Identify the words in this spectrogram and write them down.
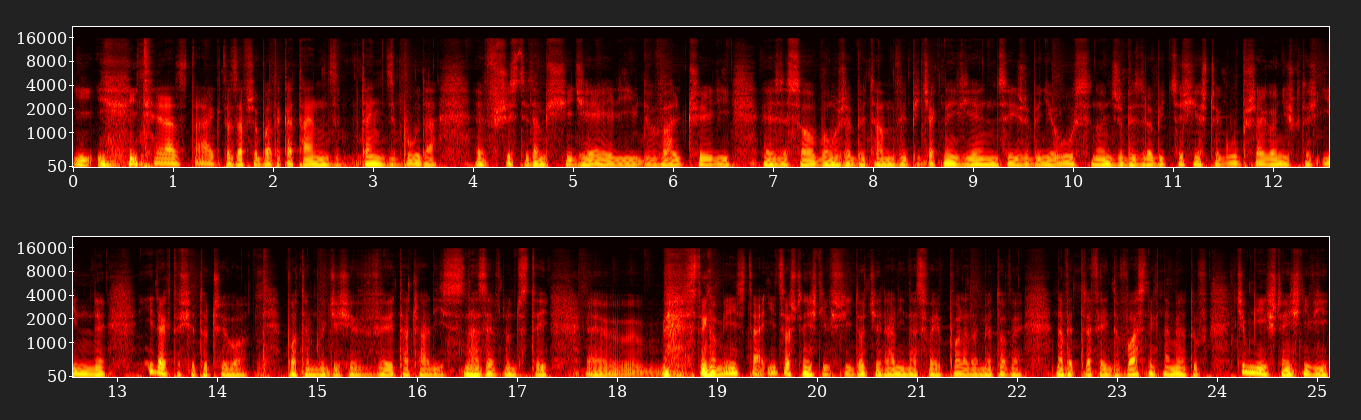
I, i, i teraz tak, to zawsze była taka tańc, tańc Buda. Wszyscy tam siedzieli, walczyli ze sobą, żeby tam wypić jak najwięcej, żeby nie usnąć, żeby zrobić coś jeszcze głupszego niż ktoś inny. I tak to się toczyło. Potem ludzie się wytaczali z, na zewnątrz z, tej, z tego miejsca i co szczęśliwsi docierali na swoje pola namiotowe, nawet trafiali do własnych namiotów. Ci mniej szczęśliwi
